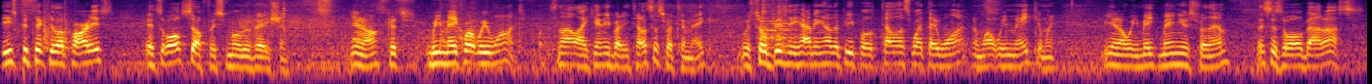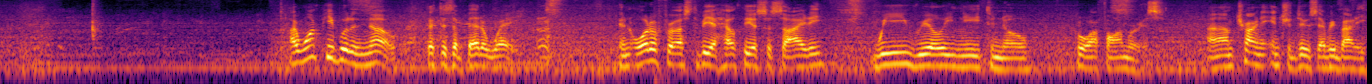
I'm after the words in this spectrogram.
These particular parties, it's all selfish motivation, you know, because we make what we want. It's not like anybody tells us what to make. We're so busy having other people tell us what they want and what we make, and we, you know, we make menus for them. This is all about us. I want people to know that there's a better way. In order for us to be a healthier society, we really need to know who our farmer is. And I'm trying to introduce everybody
